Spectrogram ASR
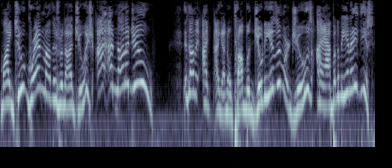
My two grandmothers were not Jewish. I, am not a Jew. There's nothing, I, I got no problem with Judaism or Jews. I happen to be an atheist.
